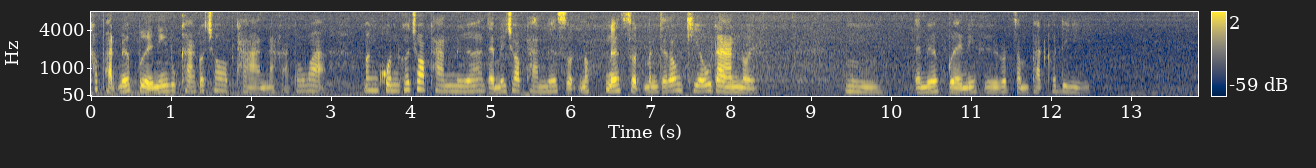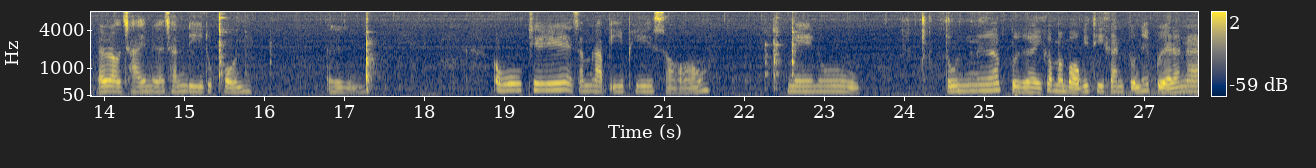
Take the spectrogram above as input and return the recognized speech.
ข้าวผัดเนื้อเปื่อยนี่ลูกค้าก็ชอบทานนะคะ เพราะว่าบางคนเขาชอบทานเนื้อ แต่ไม่ชอบทานเนื้อสดเนาะเนื้อสดมันจะต้องเคี้ยวนานหน่อย อืม แต่เนื้อเปื่อยนี่คือรสสัมผัสเขาดี แล้วเราใช้เนื้อชั้นดีทุกคนเออโอเคสำหรับ EP สองเมนู ตุนเนื้อเปื่อยก็มาบอกวิธีการตุนให้เปื่อยแล้วนะ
